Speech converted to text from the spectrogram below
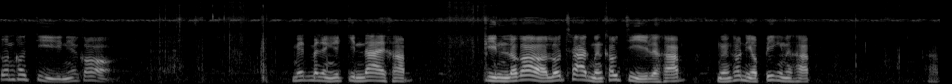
ต้นข้าวจี่เนี่ยก็ เม็ดมันอย่างนี้กินได้ครับกินแล้วก็รสชาติเหมือนข้าวจี่เลยครับ เหมือนข้าวเหนียวปิ้งนะครับครับ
